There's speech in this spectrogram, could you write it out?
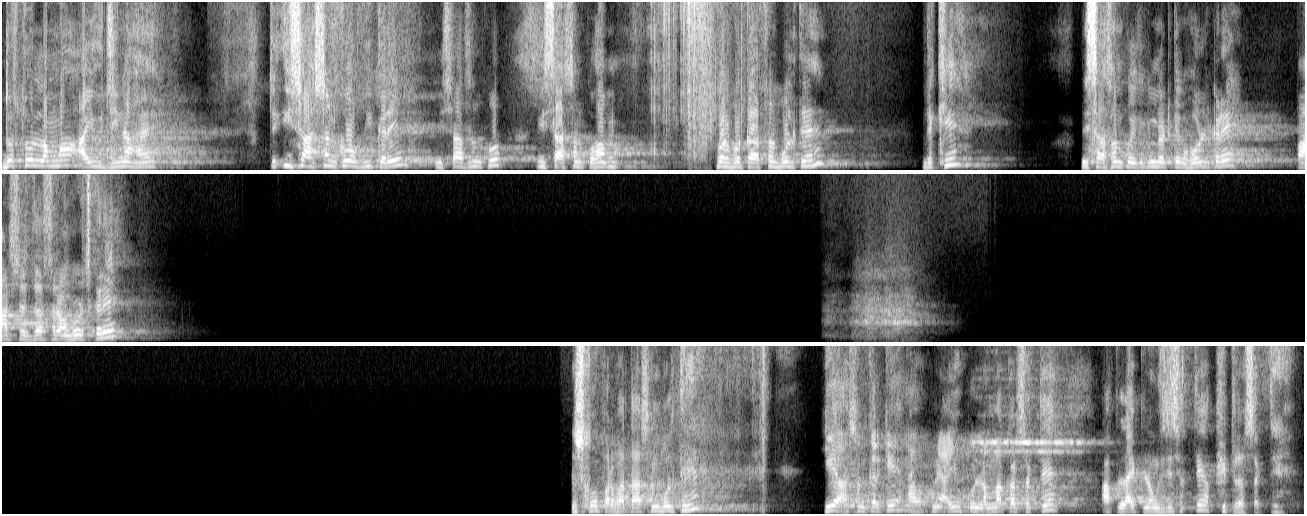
दोस्तों लंबा आयु जीना है तो इस आसन को भी करें। इस आसन को, इस आसन को हम पर्वतासन बोलते हैं। देखिए, इस आसन को एक एक मिनट के होल्ड करें, पाँच से दस राउंड रोज करें। इसको पर्वतासन बोलते हैं। ये आसन करके आप अपने आयु को लंबा कर सकते हैं, आप लाइफ लॉन्ग जी सकते हैं, आप फिट रह सकते हैं।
